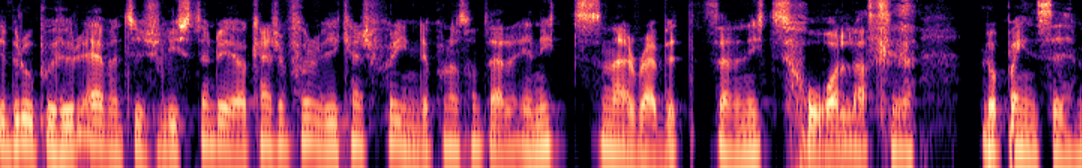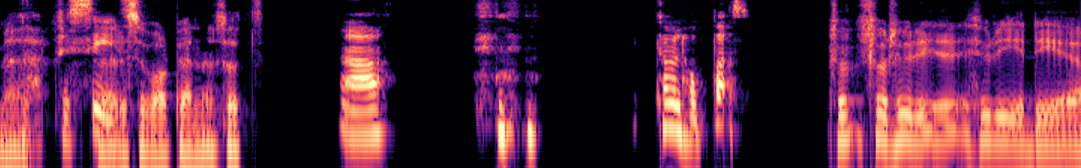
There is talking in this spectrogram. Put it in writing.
Det beror på hur äventyrslysten du är. Jag kanske får, vi kanske får in det på något sånt där, ett nytt sån här rabbit, ett nytt hål att loppa in sig med Ja, precis. reservoarpennor. Så att, Ja. kan väl hoppas. för för hur, är, hur är det,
